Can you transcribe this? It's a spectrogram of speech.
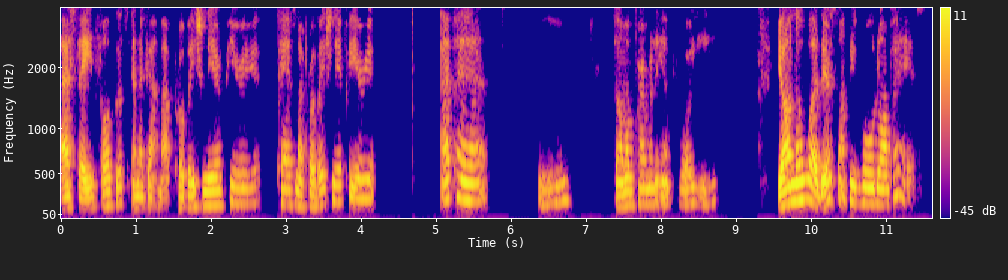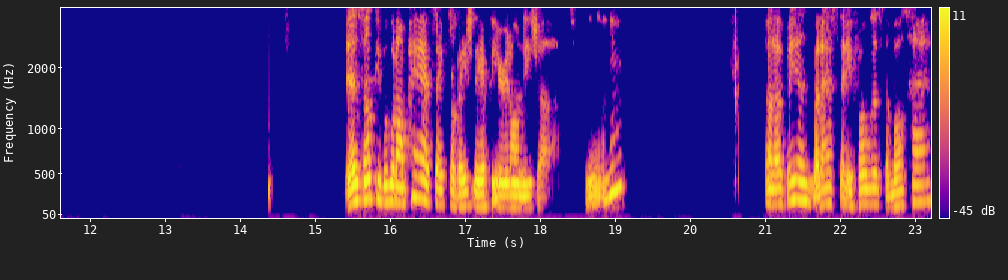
I stayed focused and I got my probationary period, passed my probationary period. I passed. Mm-hmm. So I'm a permanent employee. Y'all know what? There's some people who don't pass. There's some people who don't pass their probationary period on these jobs. Mm-hmm. on our feelings, but I stay focused the most high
